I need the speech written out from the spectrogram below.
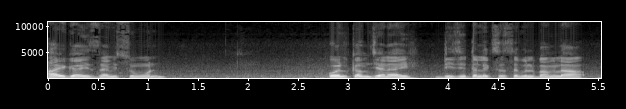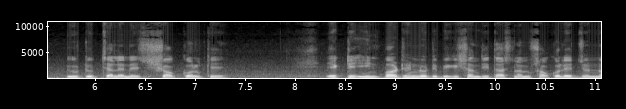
হাই গাইজ আমি সুমন ওয়েলকাম জানাই ডিজিটাল অ্যাক্সেসেবল বাংলা ইউটিউব চ্যানেলের সকলকে। একটি ইম্পর্টেন্ট নোটিফিকেশান দিতে আসলাম সকলের জন্য।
